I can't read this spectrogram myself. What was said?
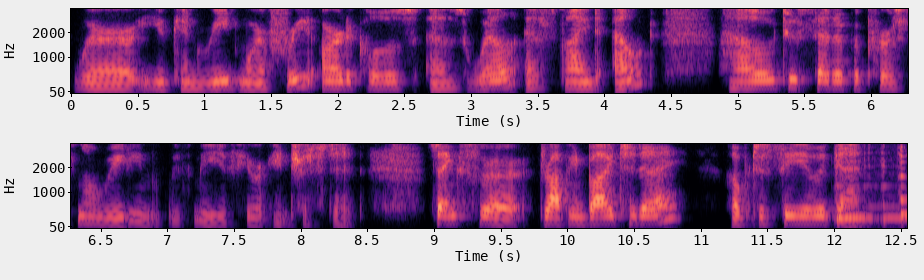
where you can read more free articles as well as find out how to set up a personal reading with me if you're interested. Thanks for dropping by today. Hope to see you again.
